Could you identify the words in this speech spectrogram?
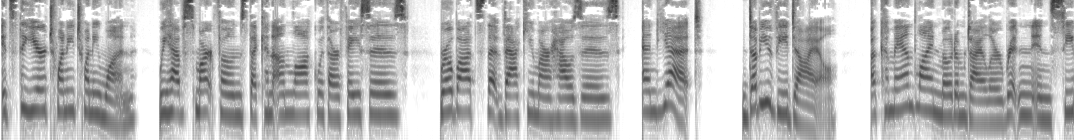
It's the year 2021. We have smartphones that can unlock with our faces, robots that vacuum our houses, and yet, WV Dial, a command line modem dialer written in C++,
